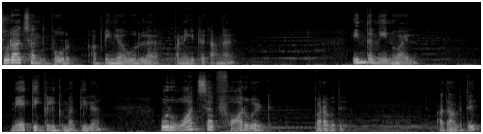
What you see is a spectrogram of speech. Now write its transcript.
சுராச்சந்த்பூர் அப்படிங்கிற ஊரில் பண்ணிக்கிட்டு இருக்காங்க இந்த மீன்வாயில் மேத்திக்களுக்கு மத்தியில் ஒரு வாட்ஸ்அப் ஃபார்வேர்டு பரவுது. அதாவது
